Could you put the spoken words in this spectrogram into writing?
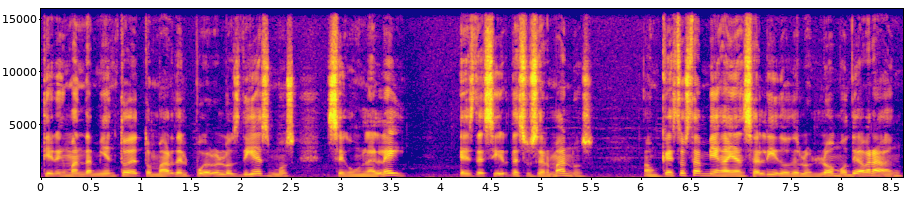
tienen mandamiento de tomar del pueblo los diezmos según la ley, es decir, de sus hermanos. Aunque estos también hayan salido de los lomos de Abraham,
